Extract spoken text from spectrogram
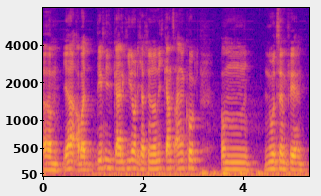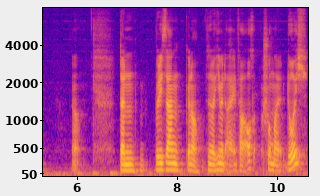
ähm, ja, aber definitiv geile Keynote. Ich habe es mir noch nicht ganz angeguckt. Um, nur zu empfehlen. Ja. Dann würde ich sagen, genau, sind wir hiermit einfach auch schon mal durch.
